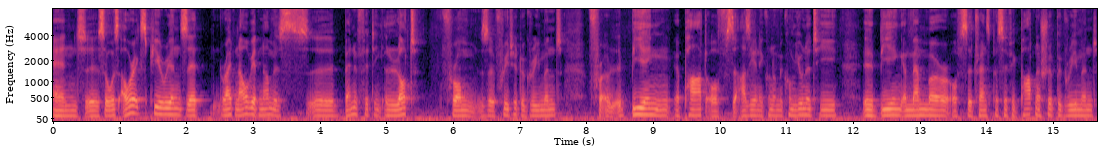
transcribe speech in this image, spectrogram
And uh, so, it's our experience that right now Vietnam is uh, benefiting a lot from the free trade agreement, being a part of the ASEAN Economic Community, uh, being a member of the Trans-Pacific Partnership Agreement,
